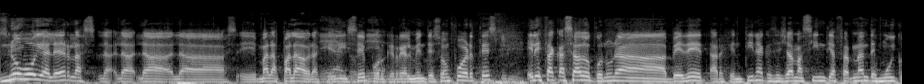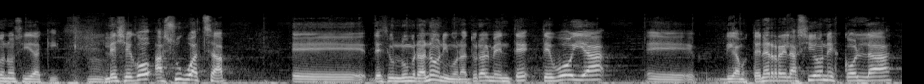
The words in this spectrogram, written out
No voy a leer las, la- la- la- las eh, malas palabras que Léalo, dice léalo. porque realmente son fuertes. Él está casado con una vedette argentina que se llama Cintia Fernández, muy conocida aquí. Mm. Le llegó a su WhatsApp, eh, desde un número anónimo naturalmente, te voy a, eh, digamos, tener relaciones con la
